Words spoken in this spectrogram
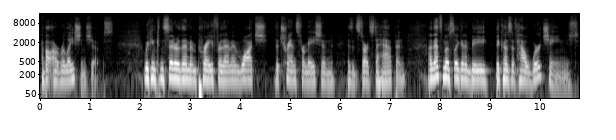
How about our relationships? We can consider them and pray for them and watch the transformation as it starts to happen. And that's mostly going to be because of how we're changed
